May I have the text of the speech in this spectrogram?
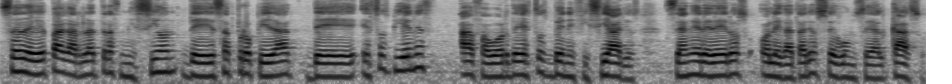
Se debe pagar la transmisión de esa propiedad, de estos bienes a favor de estos beneficiarios, sean herederos o legatarios según sea el caso.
